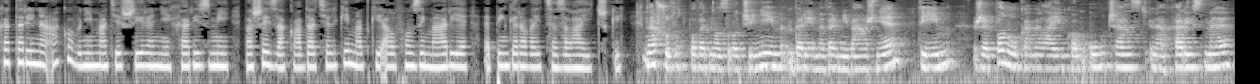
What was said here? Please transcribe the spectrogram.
Katarína, ako vnímate šírenie charizmy vašej zakladateľky, matky Alfonzy Márie Epingerovej cez lajičky? Našu zodpovednosť voči ním berieme veľmi vážne tým, že ponúkame laikom účasť na charizme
